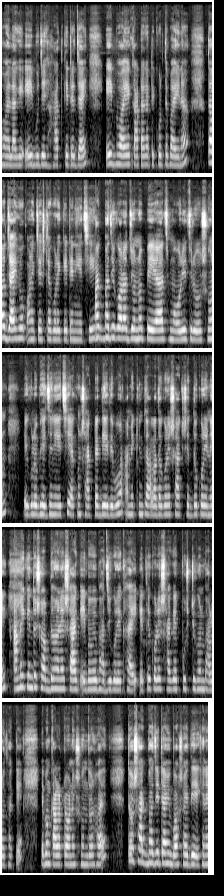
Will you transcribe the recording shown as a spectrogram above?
ভয় লাগে। এই বুঝে হাত কেটে যায়, এই ভয়ে কাটাকাটি করতে পারি না। তাও যাই হোক, অনেক চেষ্টা করে কেটে নিয়েছি। শাক ভাজি করার জন্য পেঁয়াজ, মরিচ, রসুন এগুলো ভেজে নিয়েছি, এখন শাকটা দিয়ে দেবো। আমি কিন্তু আলাদা করে শাক সেদ্ধ করে নেই। আমি কিন্তু সব ধরনের শাক এভাবে ভাজি করে খাই, এতে করে শাকের পুষ্টিগুণ ভালো থাকে এবং কালারটা অনেক সুন্দর হয়। তো শাক ভাজিটা আমি বসাই দিয়ে এখানে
